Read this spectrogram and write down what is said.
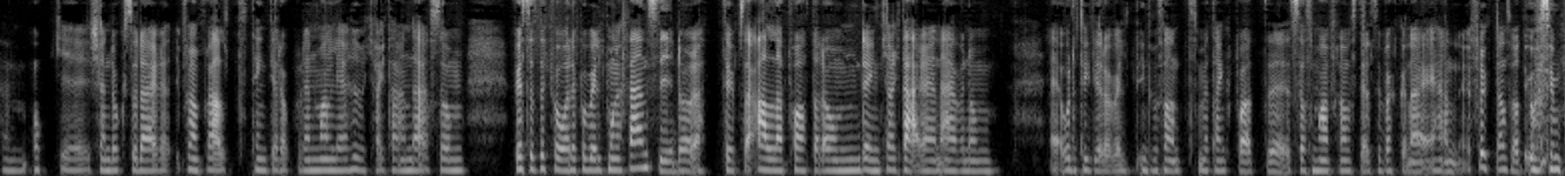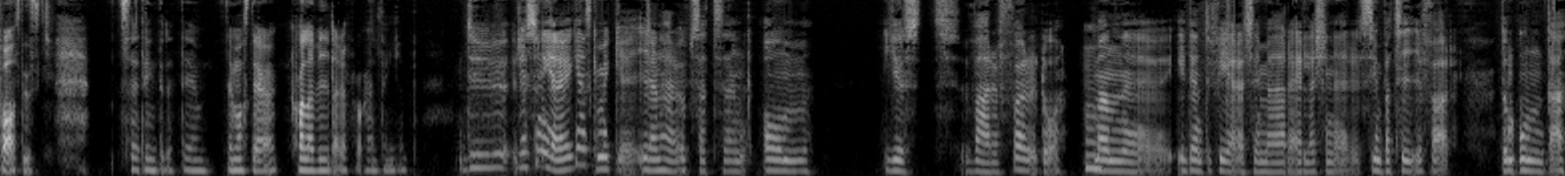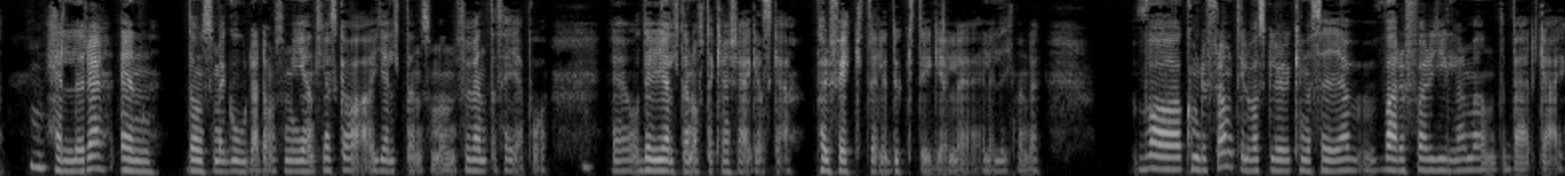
Ehm, och eh, kände också där, framförallt tänkte jag då på den manliga huvudkaraktären där som, för jag stötte på det på väldigt många fansidor att typ så här, alla pratade om den karaktären även om eh, och då tyckte jag det var väldigt intressant med tanke på att eh, så som han framställs i böckerna är han fruktansvärt osympatisk. Så jag tänkte att det, det måste jag kolla vidare på helt enkelt. Du resonerar ju ganska mycket i den här uppsatsen om just varför då mm. man eh, identifierar sig med eller känner sympati för de onda mm. hellre än de som är goda, de som egentligen ska vara hjälten som man förväntar sig på. Mm. Eh, och där hjälten ofta kanske är ganska perfekt eller duktig eller, eller liknande. Vad kom du fram till? Vad skulle du kunna säga? Varför gillar man the bad guy?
